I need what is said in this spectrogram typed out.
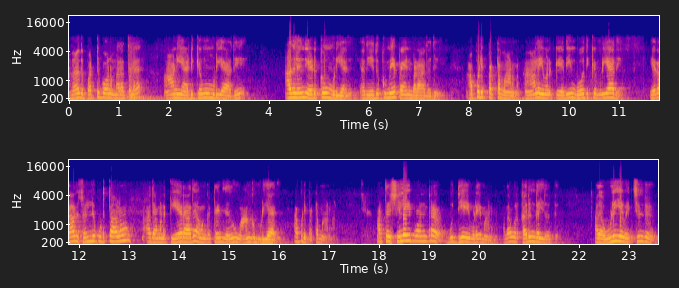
அதாவது பட்டு போன மரத்தில் ஆணியை அடிக்கவும் முடியாது அதுலேருந்து எடுக்கவும் முடியாது. அது எதுக்குமே பயன்படாதது. அப்படிப்பட்ட மாணவன். அதனால் இவனுக்கு எதையும் போதிக்க முடியாது. ஏதாவது சொல்லி கொடுத்தாலும் அது அவனுக்கு ஏறாது அவங்ககிட்டேருந்து எதுவும் வாங்க முடியாது. அப்படிப்பட்ட மாணவன். அடுத்த சிலை போன்ற புத்தியை உடைய மாணவன். அதாவது ஒரு கருங்கல் இருக்கு. அதை உளிய வச்சுட்டு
